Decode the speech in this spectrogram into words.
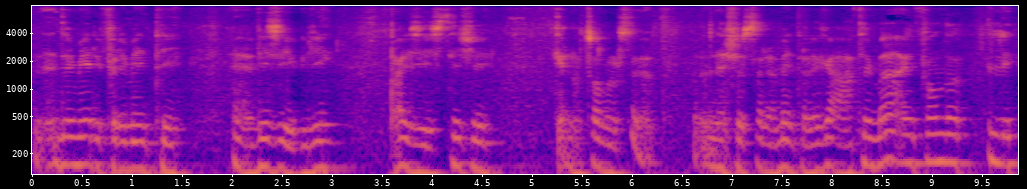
dei miei riferimenti eh, visibili, paesistici, che non sono necessariamente legati, ma in fondo li,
